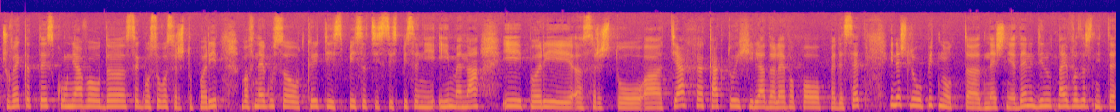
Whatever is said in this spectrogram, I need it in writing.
Човекът е склонявал да се гласува срещу пари. В него са открити списъци с изписани имена и пари срещу тях, както и 1000 лева по 50. И нещо любопитно от днешния ден. Един от най-възрастните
